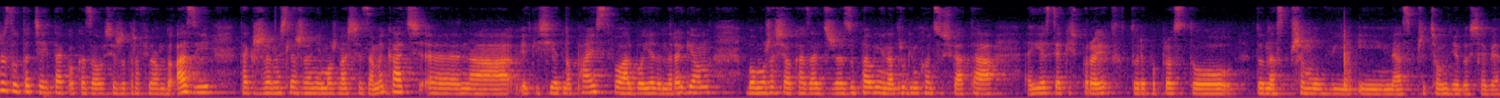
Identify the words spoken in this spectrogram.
w rezultacie i tak okazało się, że trafiłam do Azji, także myślę, że nie można się zamykać na jakieś jedno państwo albo jeden region, bo może się okazać, że zupełnie na drugim końcu świata jest jakiś projekt, który po prostu do nas przemówi i nas przyciągnie do siebie.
